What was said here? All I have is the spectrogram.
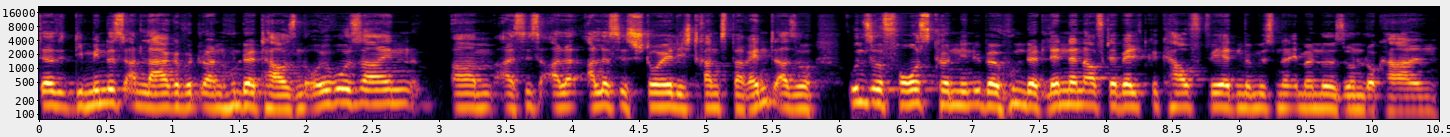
Die Mindestanlage wird dann 100.000 Euro sein. Ähm, es ist alle, alles ist steuerlich transparent. Also unsere Fonds können in über 100 Ländern auf der Welt gekauft werden. Wir müssen dann immer nur so einen lokalen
